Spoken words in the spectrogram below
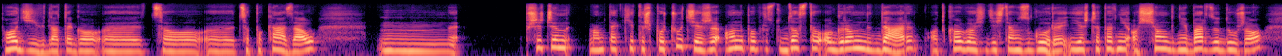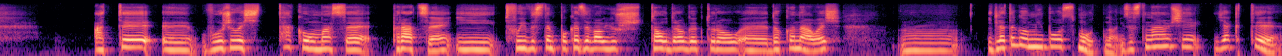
podziw dla tego, e, co, e, co pokazał. Przy czym mam takie też poczucie, że on po prostu dostał ogromny dar od kogoś gdzieś tam z góry i jeszcze pewnie osiągnie bardzo dużo, a ty y, włożyłeś taką masę pracy i twój występ pokazywał już tą drogę, którą y, dokonałeś. Mm, I dlatego mi było smutno. I zastanawiam się, jak ty y,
